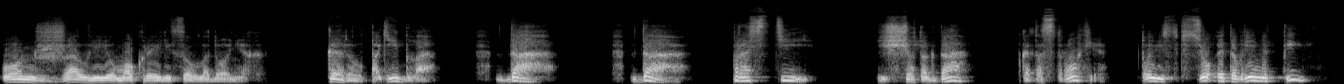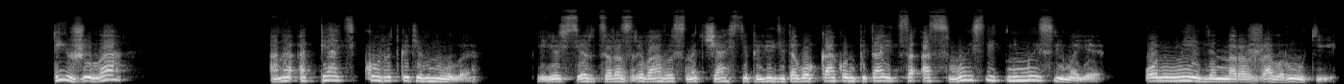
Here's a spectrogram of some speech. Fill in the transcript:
Он сжал ее мокрое лицо в ладонях. Кэрол погибла? Да, да, прости. Еще тогда, в катастрофе, то есть все это время ты... Ты жила... Она опять коротко кивнула. Ее сердце разрывалось на части при виде того, как он пытается осмыслить немыслимое. Он медленно разжал руки,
